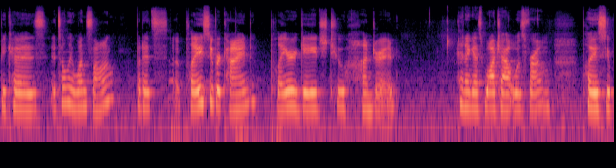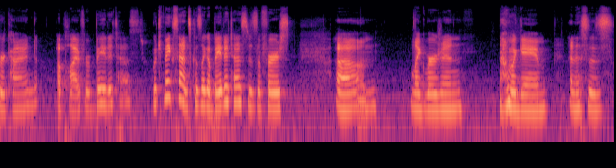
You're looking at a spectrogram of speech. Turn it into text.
because it's only one song, but it's Play Super Kind, Player Gauge 200. And I guess Watch Out was from Play Super Kind, Apply for Beta Test, which makes sense because like a beta test is the first um, like version of a game, and this is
